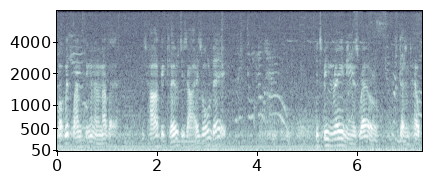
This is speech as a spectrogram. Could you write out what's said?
what with one thing and another, hardly closed his eyes all day. It's been raining as well, which doesn't help.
